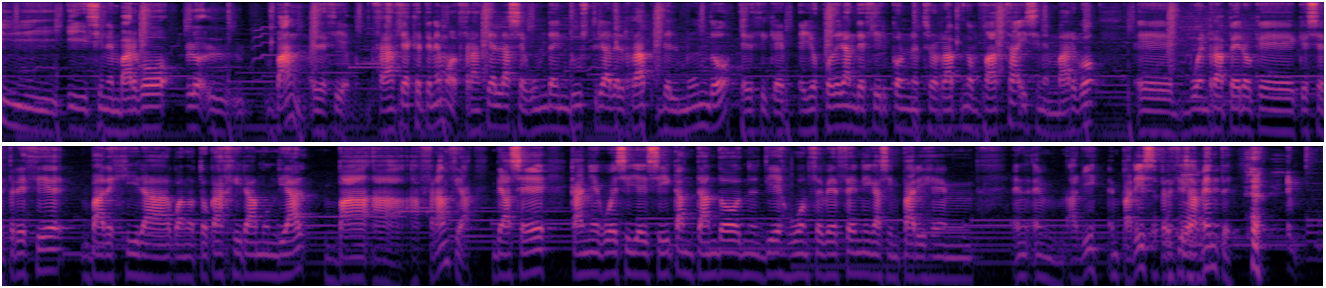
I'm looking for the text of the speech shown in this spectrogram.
Y, sin embargo van, es decir, Francia es que tenemos, Francia es la segunda industria del rap del mundo, es decir, que ellos podrían decir con nuestro rap nos basta y sin embargo eh, buen rapero que, se precie va de gira, cuando toca gira mundial, va a, Francia. Véase Kanye West y Jay-Z cantando 10 u 11 veces Niggas in Paris en, allí, en París, precisamente.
